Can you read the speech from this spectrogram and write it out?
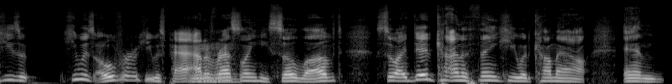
he's a, he was over. He was out of mm-hmm. wrestling. He's so loved. So I did kind of think he would come out and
